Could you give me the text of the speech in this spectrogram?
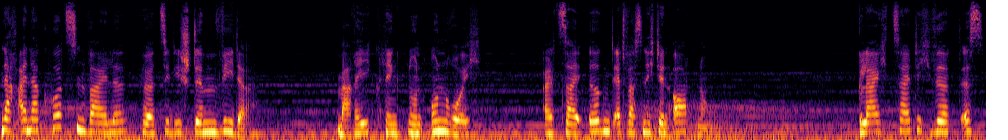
Nach einer kurzen Weile hört sie die Stimmen wieder. Marie klingt nun unruhig, als sei irgendetwas nicht in Ordnung. Gleichzeitig wirkt es,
